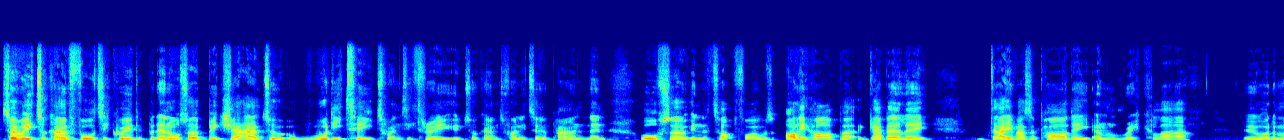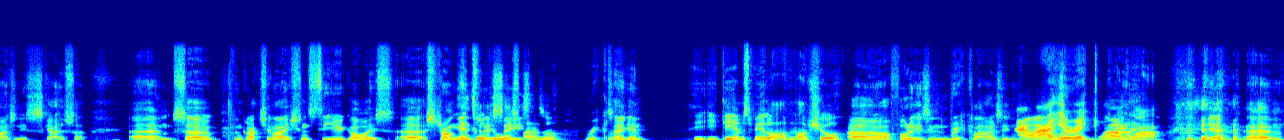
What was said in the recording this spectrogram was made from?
so we took home forty quid, but then also a big shout out to Woody T twenty three who took home twenty two pound. And then also in the top five was Ollie Harper, Gabelli, Dave Azzopardi, and Rick La, who I'd imagine is a scouser. Um, so congratulations to you guys. Uh, a strong end to the season. As well. Rick La. Say again. He, he DMs me a lot. I'm, I'm, sure. Oh, I thought it was in Rick Lars. In how are you, Rick? yeah. Um,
